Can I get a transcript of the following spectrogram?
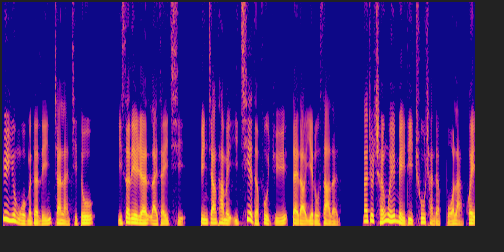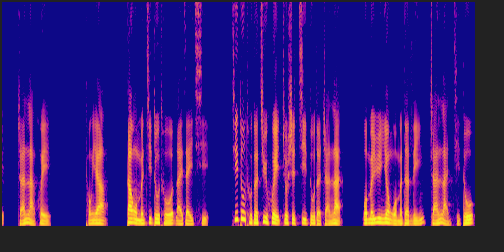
运用我们的灵展览基督。以色列人来在一起。并将他们一切的富余带到耶路撒冷，那就成为美地出产的博览会、展览会。同样，当我们基督徒来在一起，基督徒的聚会就是基督的展览。我们运用我们的灵展览基督，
